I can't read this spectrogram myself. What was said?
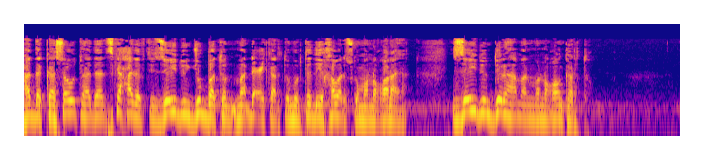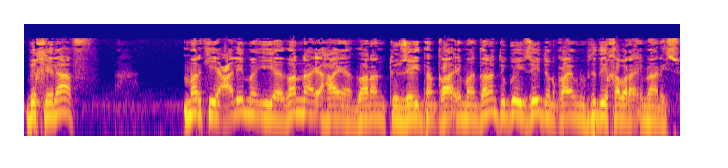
hadda kasawtu haddaad iska xadaftid zaydun jubbatun ma dhici karto mubtadii khabar iskuma noqonayaan. Zaydun dirhaman ma noqon karto. Bikhilaaf markii calima iyo dana ay ahaayeen danantu zaydan qaaiman danantu goy zaydun qaaiman mubtadii khabara imaanayso.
